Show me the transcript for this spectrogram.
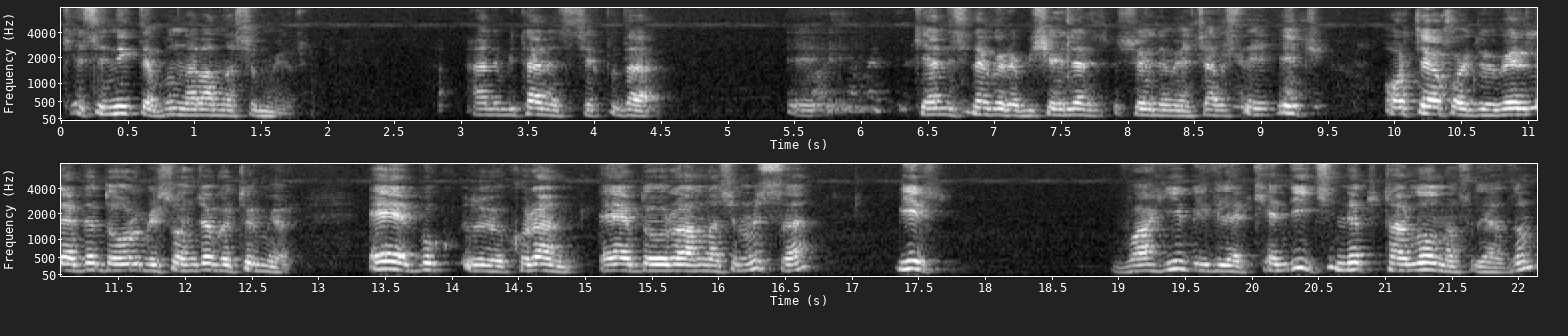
kesinlikle bunlar anlaşılmıyor. Hani bir tanesi çıktı da e, kendisine göre bir şeyler söylemeye çalıştı. Hiç ortaya koyduğu verilerde doğru bir sonuca götürmüyor. Eğer bu e, Kur'an eğer doğru anlaşılmışsa bir, vahiy bilgiler kendi içinde tutarlı olması lazım.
